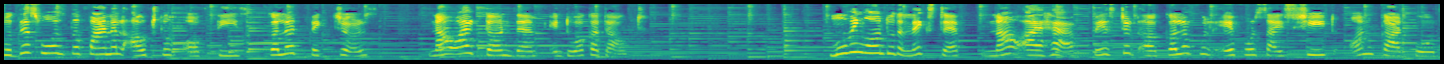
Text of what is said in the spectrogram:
So this was the final outcome of these colored pictures. Now I turned them into a cutout. Moving on to the next step, now I have pasted a colorful A4 size sheet on cardboard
